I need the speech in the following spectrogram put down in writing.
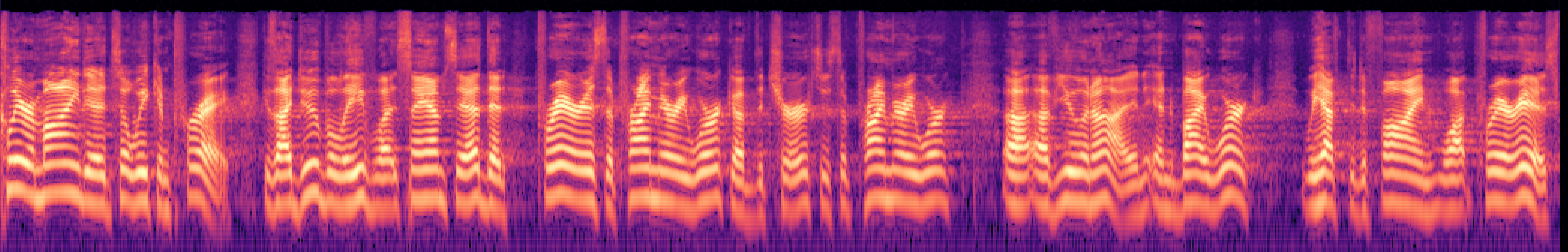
clear minded so we can pray. Because I do believe what Sam said that prayer is the primary work of the church, it's the primary work uh, of you and I. And, and by work, we have to define what prayer is.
